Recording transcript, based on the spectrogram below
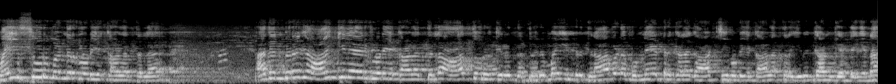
மைசூர் மன்னர்களுடைய காலத்தில் அதன் பிறகு ஆங்கிலேயர்களுடைய காலத்துல ஆத்தூருக்கு இருந்த பெருமை இன்று திராவிட முன்னேற்ற கழக ஆட்சியினுடைய காலத்துல இருக்கான்னு கேட்டீங்கன்னா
